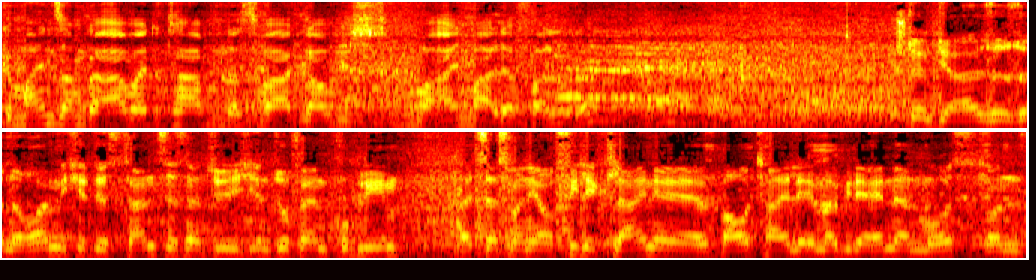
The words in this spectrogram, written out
gemeinsam gearbeitet haben, das war, glaube ich, nur einmal der Fall, oder? Stimmt, ja. Also so eine räumliche Distanz ist natürlich insofern ein Problem, als dass man ja auch viele kleine Bauteile immer wieder ändern muss. Und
